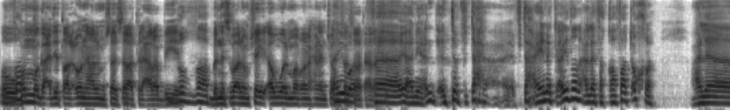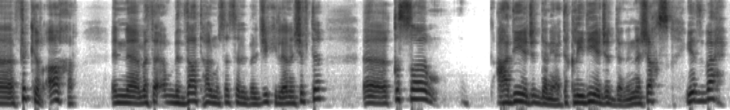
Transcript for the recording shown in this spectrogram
بالضبط. وهم قاعد يطلعون هالمسلسلات العربية. بالضبط. بالنسبة لهم شيء أول مرة نحن نشوف أيوه مسلسلات عربية. فيعني عند أنت فتح فتح عينك أيضا على ثقافات أخرى على فكر آخر. إن مثلا بالذات هالمسلسل البلجيكي اللي أنا شفته آه، قصة عادية جدا يعني تقليدية جدا. إن شخص يذبح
